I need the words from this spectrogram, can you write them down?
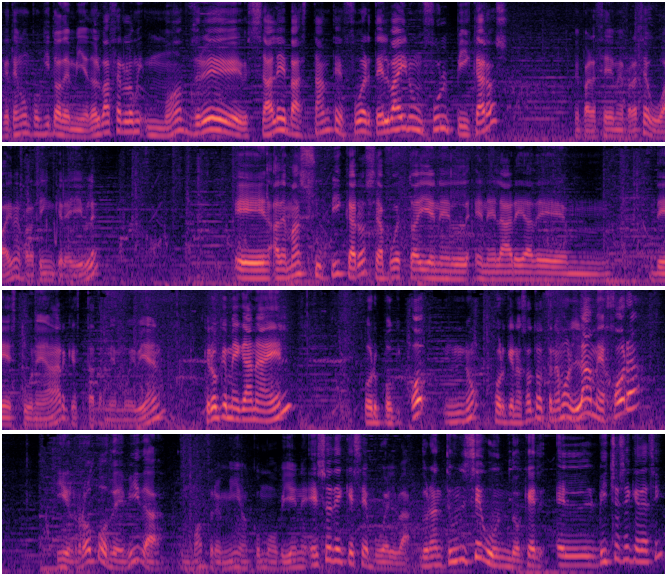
Que tengo un poquito de miedo. Él va a hacer lo mismo. ¡Madre! Sale bastante fuerte. Él va a ir un full pícaros. Me parece, me parece guay, me parece increíble. Eh, además, su pícaro se ha puesto ahí en el, en el área de, mm, de stunear, que está también muy bien. Creo que me gana él por poquito. ¡Oh! No, porque nosotros tenemos la mejora y robo de vida. Madre mía, cómo viene. Eso de que se vuelva durante un segundo, que el, bicho se quede así.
